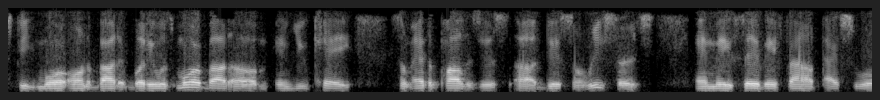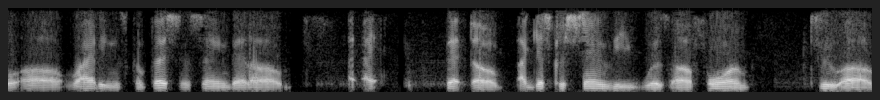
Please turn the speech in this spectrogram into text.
speak more on about it. But it was more about um, in UK, some anthropologists uh, did some research, and they say they found actual uh, writings, confessions, saying that uh, I, that uh, I guess Christianity was uh, formed to uh,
